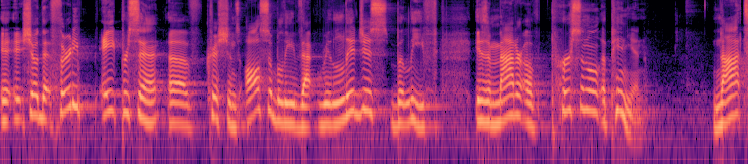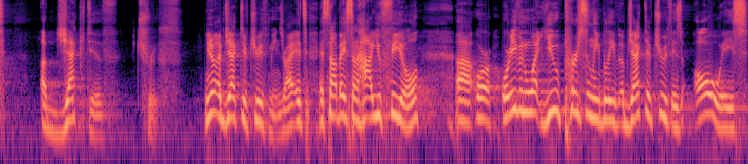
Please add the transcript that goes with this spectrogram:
it, it showed that 38% of Christians also believe that religious belief is a matter of personal opinion, not objective truth. You know what objective truth means, right? It's, it's not based on how you feel uh, or, or even what you personally believe. Objective truth is always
